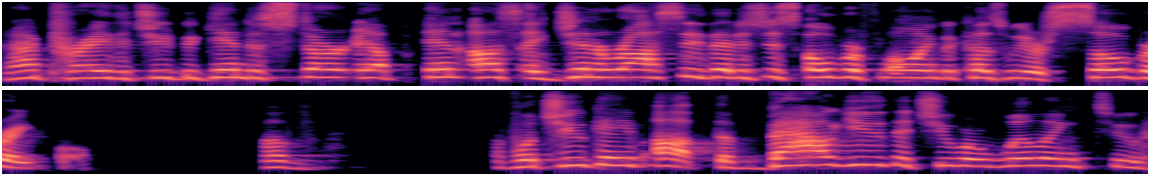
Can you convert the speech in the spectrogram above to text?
And I pray that you'd begin to stir up in us a generosity that is just overflowing because we are so grateful of, of what you gave up, the value that you were willing to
